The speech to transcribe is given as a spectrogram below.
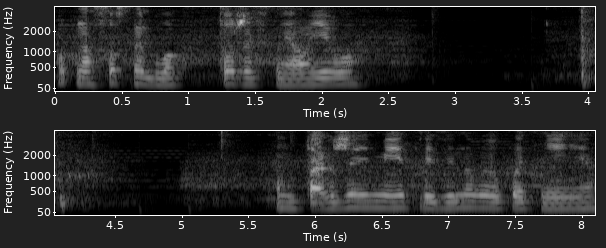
Вот насосный блок, тоже снял его. Он также имеет резиновое уплотнение.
